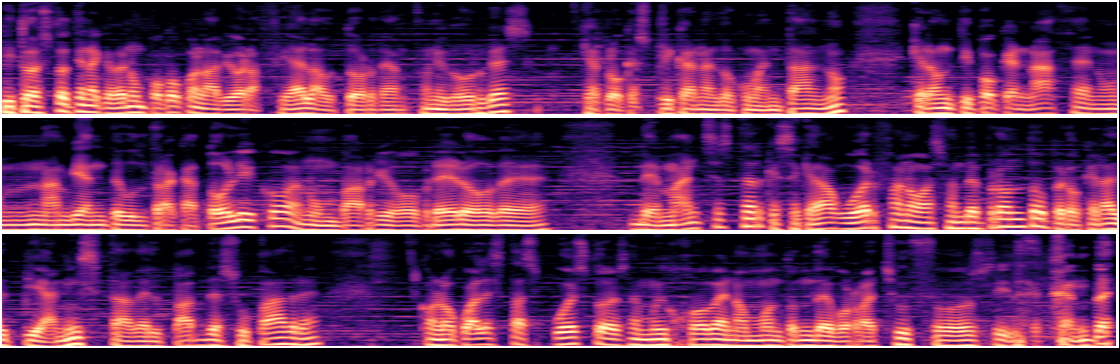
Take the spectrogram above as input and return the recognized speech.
Y todo esto tiene que ver un poco con la biografía del autor de Anthony Burgess, que es lo que explica en el documental, ¿no? que era un tipo que nace en un ambiente ultracatólico, en un barrio obrero de, de Manchester, que se queda huérfano bastante pronto, pero que era el pianista del pub de su padre, con lo cual está expuesto desde muy joven a un montón de borrachuzos y de gente,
